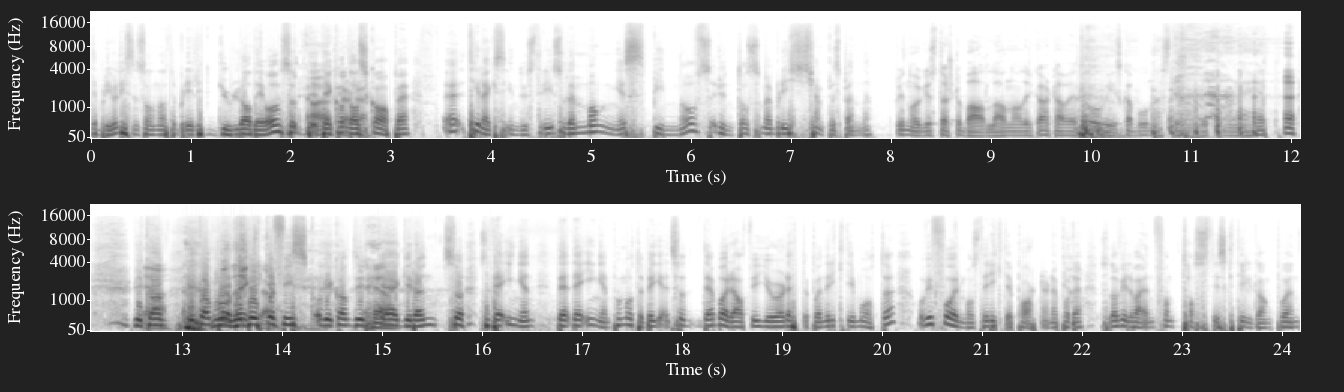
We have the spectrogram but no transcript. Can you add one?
Det blir jo liksom sånn at det blir litt gull av det òg. Så det, det kan da skape eh, tilleggsindustri. Så det er mange spin-offs rundt oss som blir kjempespennende. Det blir Norges største badeland. og Rikard. Da vet du hvor vi skal bo neste gang vi kommer ned hit. Vi kan, Ja. vi kan både dyrke fisk og vi kan dyrke Ja. grønt. Så, så det, er ingen, det, det er ingen på en måte så Det er bare at vi gjør dette på en riktig måte, og vi får med oss de riktige partnerne på det. Så da vil det være en fantastisk tilgang på en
